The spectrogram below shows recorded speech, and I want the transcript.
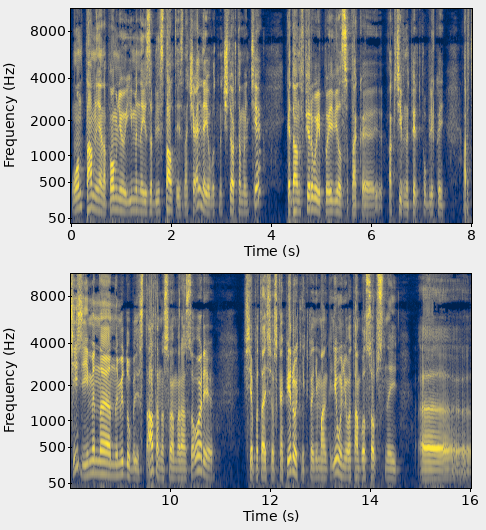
Он там, я напомню, именно и заблистал-то изначально, и вот на четвертом инте, когда он впервые появился так э, активно перед публикой, Артизи именно на миду блистал, там на своем разоре, все пытались его скопировать, никто не могли, у него там был собственный э,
